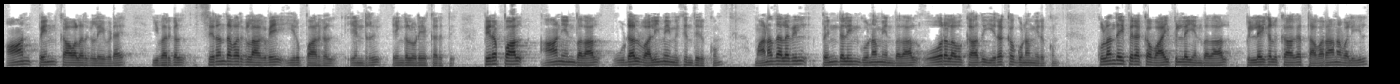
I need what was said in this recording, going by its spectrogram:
ஆண் பெண் காவலர்களை விட இவர்கள் சிறந்தவர்களாகவே இருப்பார்கள் என்று எங்களுடைய கருத்து. பிறப்பால் ஆண் என்பதால் உடல் வலிமை மிகுந்திருக்கும். மனதளவில் பெண்களின் குணம் என்பதால் ஓரளவுக்காவது இரக்க குணம் இருக்கும். குழந்தை பிறக்க வாய்ப்பில்லை என்பதால் பிள்ளைகளுக்காக தவறான வழியில்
